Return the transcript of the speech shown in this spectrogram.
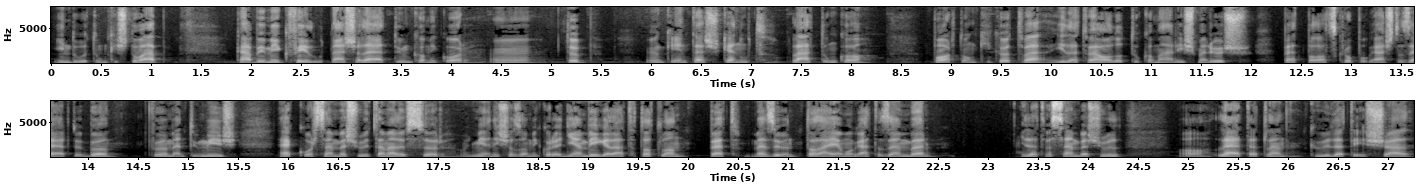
indultunk is tovább. Kb. még félútnál se lehettünk, amikor ö, több önkéntes kenut láttunk a parton kikötve, illetve hallottuk a már ismerős petpalack kropogást az erdőből. Fölmentünk mi is, ekkor szembesültem először, hogy milyen is az, amikor egy ilyen végeláthatatlan pet mezőn találja magát az ember, illetve szembesül a lehetetlen küldetéssel.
